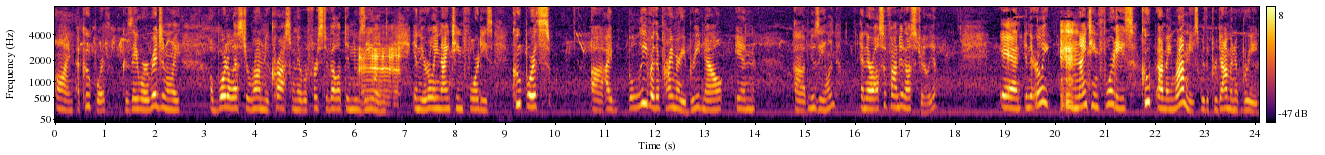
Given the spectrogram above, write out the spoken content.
on a Coopworth because they were originally a Border Leicester Romney cross when they were first developed in New Zealand in the early 1940s. Coopworths, uh, I believe, are the primary breed now in uh, New Zealand, and they're also found in Australia. And in the early 1940s, Coop, I mean Romneys were the predominant breed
